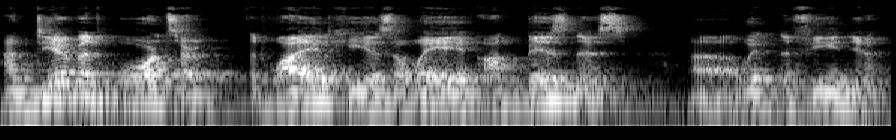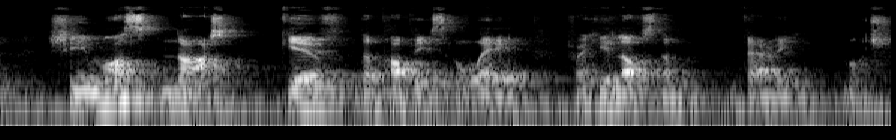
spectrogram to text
And Diarmid warns her that while he is away on business uh, with Na Fianna, she must not give the puppies away, for he loves them very much.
